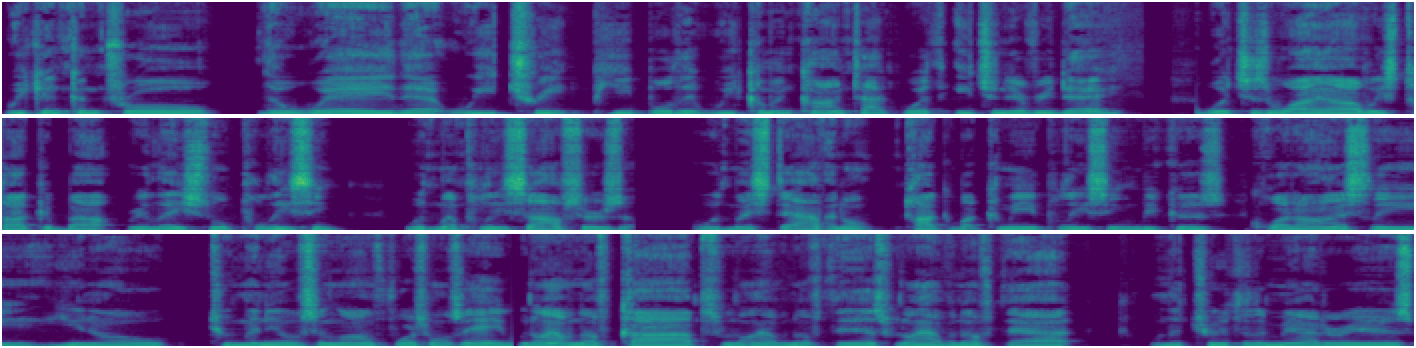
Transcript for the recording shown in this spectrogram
We can control the way that we treat people that we come in contact with each and every day, which is why I always talk about relational policing with my police officers. with my staff. I don't talk about community policing because, quite honestly, you know, too many of us in law enforcement will say, hey, we don't have enough cops, we don't have enough this, we don't have enough that. When the truth of the matter is,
